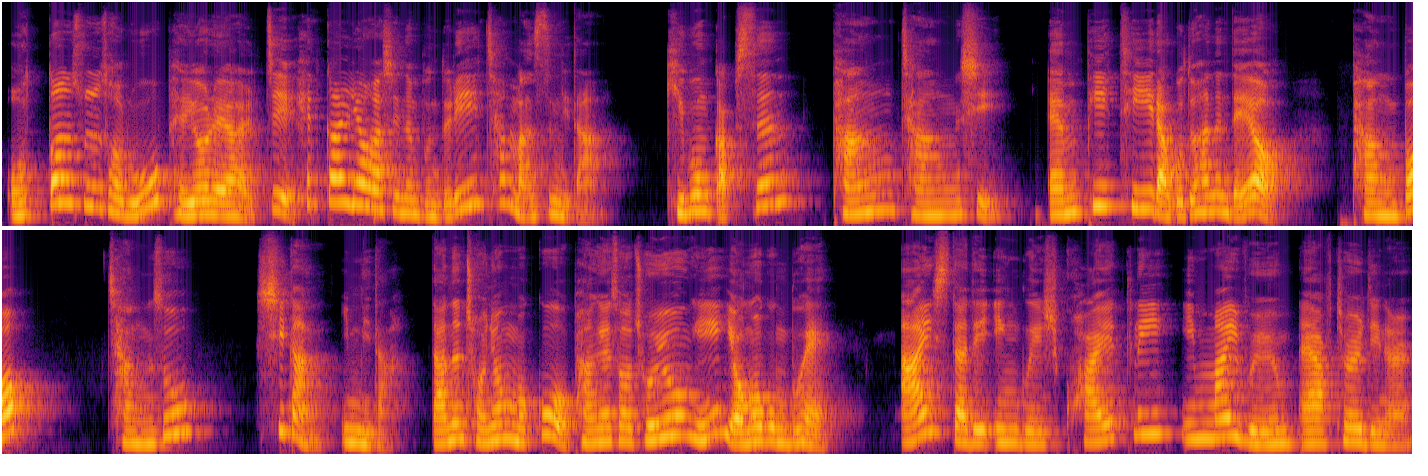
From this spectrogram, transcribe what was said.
어떤 순서로 배열해야 할지 헷갈려 하시는 분들이 참 많습니다. 기본값은 방, 장, 시, MPT라고도 하는데요. 방법, 장소, 시간입니다. 나는 저녁 먹고 방에서 조용히 영어 공부해. I study English quietly in my room after dinner.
